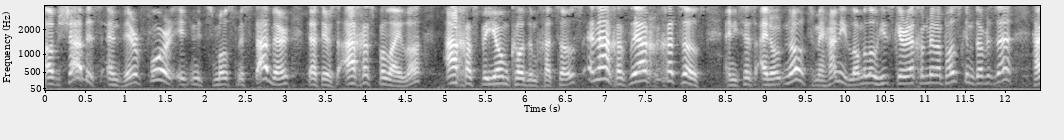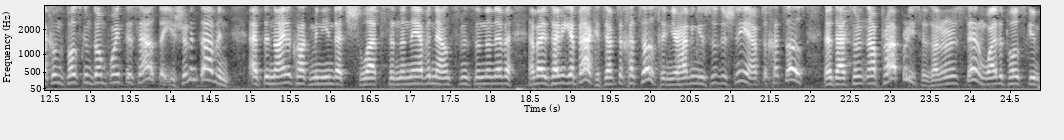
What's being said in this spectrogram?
of Shabbos, and therefore it, it's most mistaver that there's achas balayla, achas beyom kodem chatzos, and achas leachar chatzos. And he says, I don't know. Tmehani lomalo hiskerechon min poskim davar How come the poskim don't point this out that you shouldn't daven at the nine o'clock minyan that schleps, and then they have announcements, and then they have, and by the time you get back, it's after chatzos, and you're having your suda after chatzos. That that's not proper. He says, I don't understand why the poskim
